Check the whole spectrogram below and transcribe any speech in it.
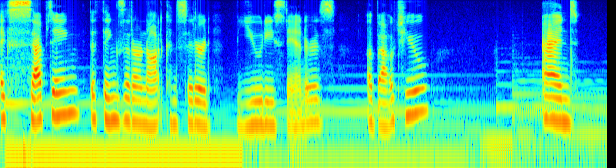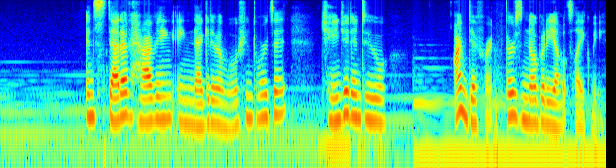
accepting the things that are not considered beauty standards about you, and instead of having a negative emotion towards it, change it into I'm different. There's nobody else like me.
